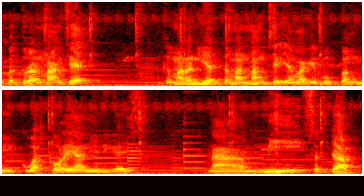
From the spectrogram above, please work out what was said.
Kebetulan Mangcek kemarin lihat teman Mangcek yang lagi mukbang mie kuah Korean ini guys. Nah, mie sedap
